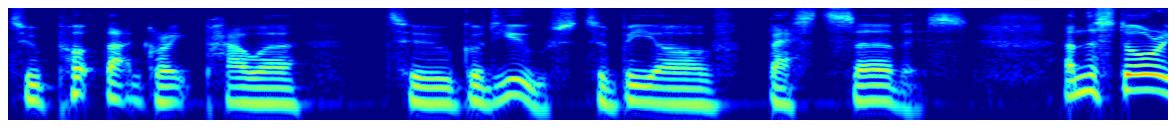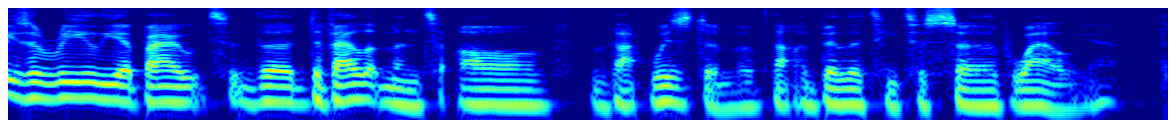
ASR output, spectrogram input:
to put that great power to good use, to be of best service. And the stories are really about the development of that wisdom, of that ability to serve well. Yeah,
